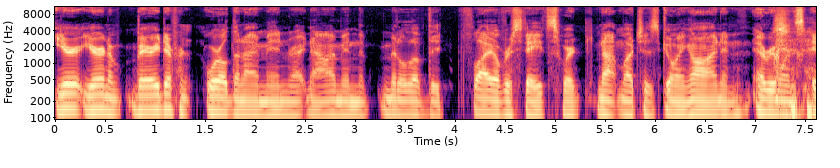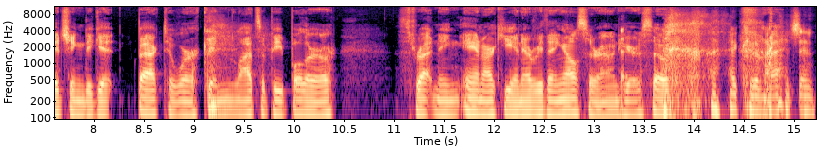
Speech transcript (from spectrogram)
You're you're in a very different world than I'm in right now. I'm in the middle of the flyover states where not much is going on, and everyone's itching to get back to work, and lots of people are threatening anarchy and everything else around here. So I could imagine.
